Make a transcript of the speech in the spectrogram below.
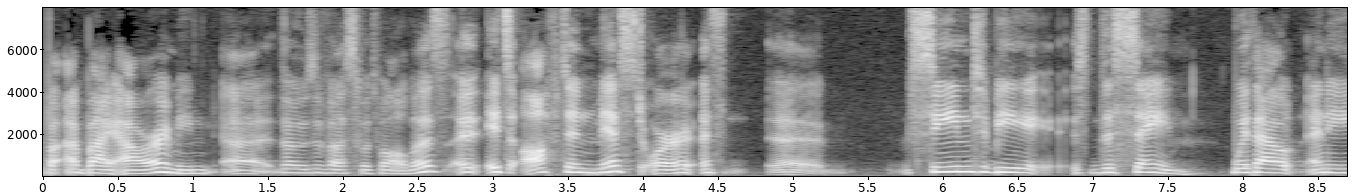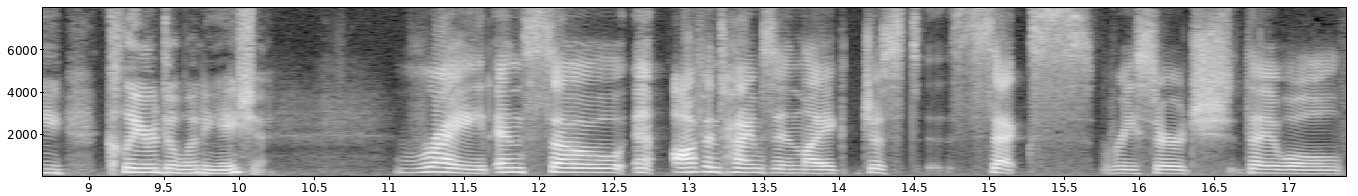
by, by our i mean uh, those of us with vulvas uh, it's often missed or uh, seen to be the same without any clear delineation Right. And so uh, oftentimes in like just sex research, they will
